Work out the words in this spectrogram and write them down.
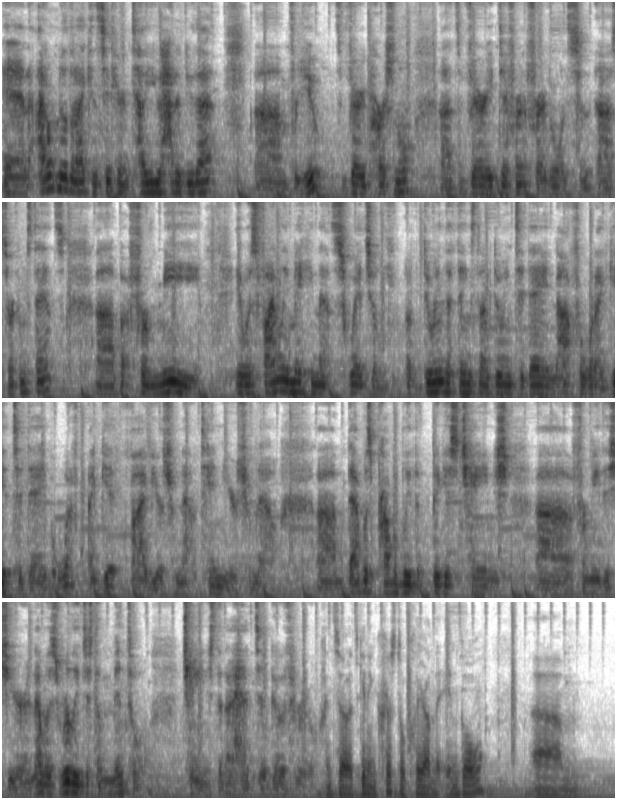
And I don't know that I can sit here and tell you how to do that um, for you. It's very personal. Uh, it's very different for everyone's uh, circumstance. Uh, but for me, it was finally making that switch of, of doing the things that I'm doing today, not for what I get today, but what I get five years from now, 10 years from now. Um, that was probably the biggest change uh, for me this year. And that was really just a mental change that I had to go through. And so it's getting crystal clear on the end goal, um,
